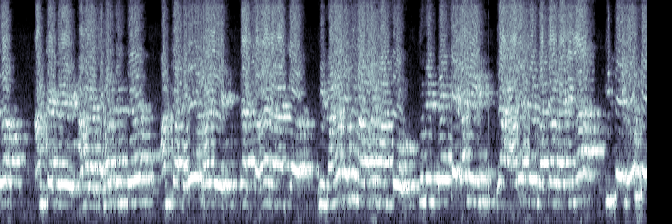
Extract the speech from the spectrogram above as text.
समाजाचे आमच्याकडे आम्हाला समर्थन केलं आमच्या बरोबर राहिले त्या सगळ्या जणांचं. मी मनापासून आभार मानतो. तुम्ही प्रत्येकाने या आरक्षण बचाव रॅलीला इथे येऊन ते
